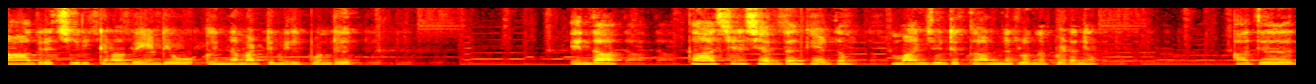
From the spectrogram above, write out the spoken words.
ആദരിച്ചിരിക്കണോ വേണ്ടയോ എന്ന മട്ടി നിൽപ്പുണ്ട്. എന്താ? കാശിയുടെ ശബ്ദം കേട്ടതും മഞ്ജുവിന്റെ കണ്ണുകളൊന്ന് പിടഞ്ഞു. അത്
